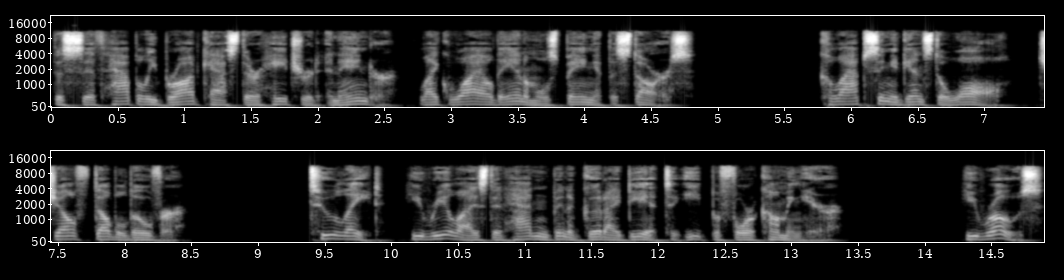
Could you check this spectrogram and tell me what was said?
the Sith happily broadcast their hatred and anger, like wild animals baying at the stars. Collapsing against a wall, Jelph doubled over. Too late, he realized it hadn't been a good idea to eat before coming here. He rose,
